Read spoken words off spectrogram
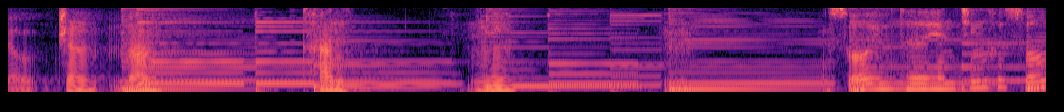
就这么看你，用所有的眼睛和所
